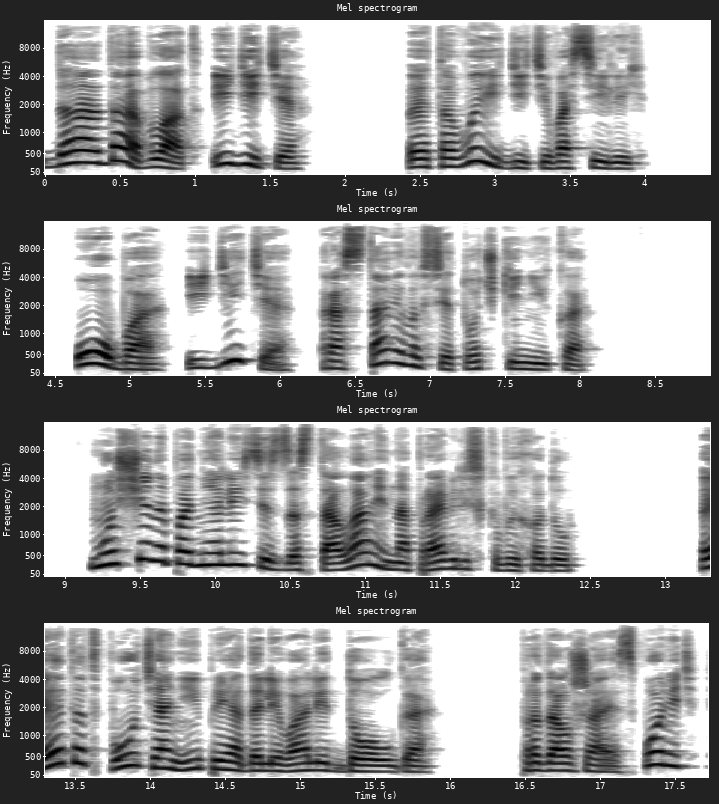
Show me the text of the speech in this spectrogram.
«Да-да, Влад, идите». «Это вы идите, Василий». «Оба идите», — расставила все точки Ника. Мужчины поднялись из-за стола и направились к выходу. Этот путь они преодолевали долго. Продолжая спорить,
